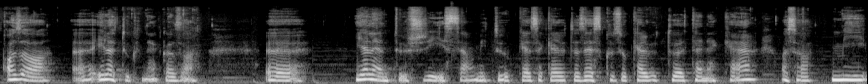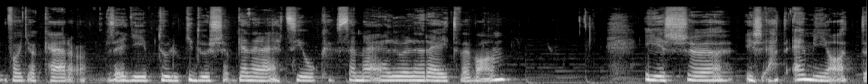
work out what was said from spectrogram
az a életüknek az a jelentős része, amit ők ezek előtt az eszközök előtt töltenek el, az a mi, vagy akár az egyéb tőlük idősebb generációk szeme elől rejtve van és, és hát emiatt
